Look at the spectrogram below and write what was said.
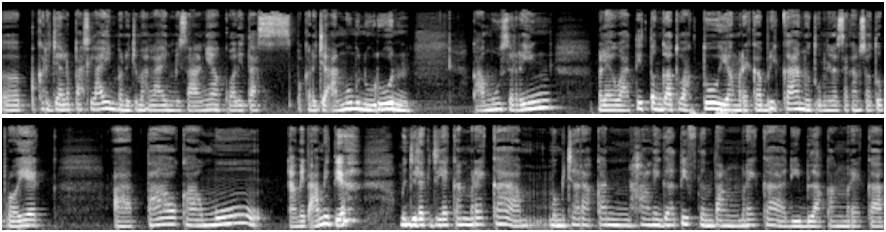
uh, pekerja lepas lain, penerjemah lain, misalnya kualitas pekerjaanmu menurun, kamu sering melewati tenggat waktu yang mereka berikan untuk menyelesaikan suatu proyek, atau kamu amit-amit ya menjelek-jelekan mereka, membicarakan hal negatif tentang mereka di belakang mereka.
